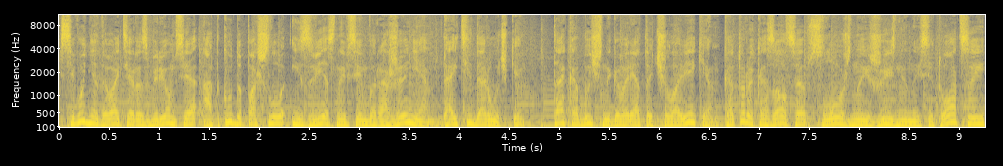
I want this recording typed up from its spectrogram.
Сегодня давайте разберемся, откуда пошло известное всем выражение «дойти до ручки». Так обычно говорят о человеке, который оказался в сложной жизненной ситуации,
